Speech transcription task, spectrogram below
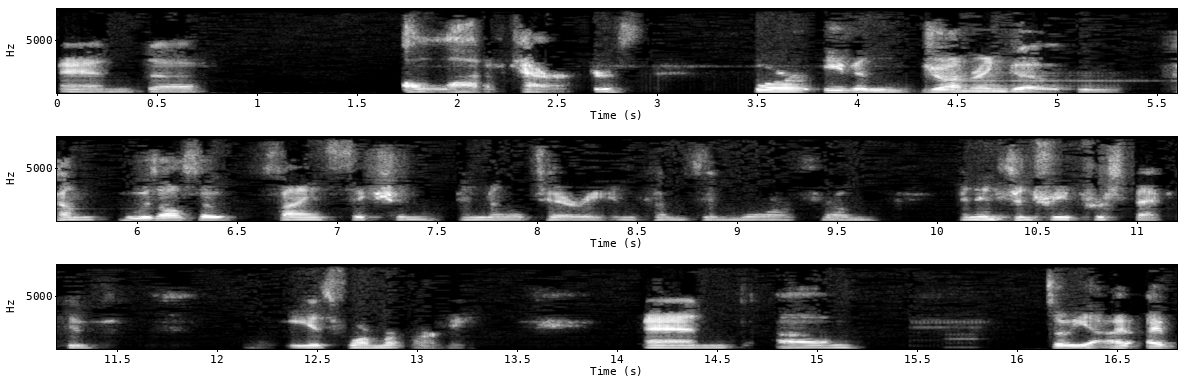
and uh, a lot of characters, or even John Ringo, who come who is also science fiction and military and comes in more from an infantry perspective. He is former army, and um, so yeah, I, I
